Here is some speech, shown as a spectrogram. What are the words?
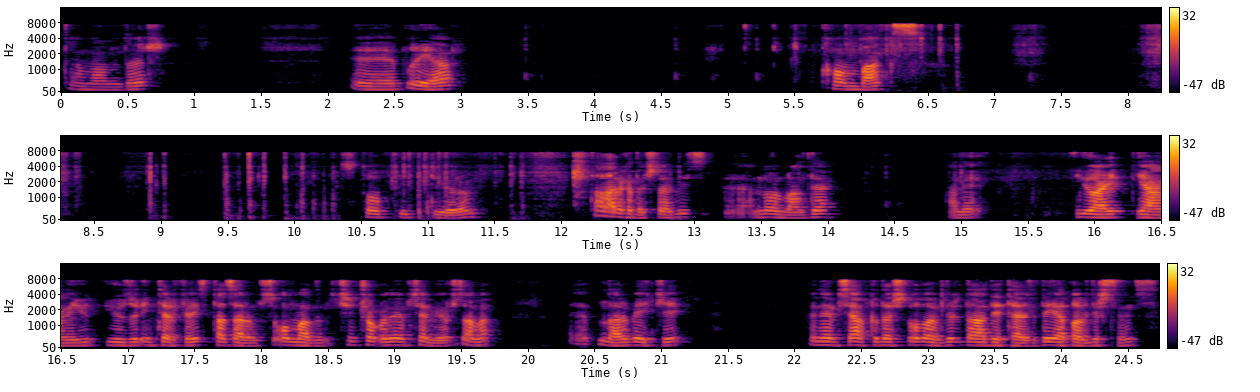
Tamamdır. Ee, buraya combox stop bit diyorum. Tamam arkadaşlar biz e, normalde hani UI yani user interface tasarımcısı olmadığı için çok önemsemiyoruz ama e, bunları belki önemli arkadaşlar olabilir. Daha detaylı da yapabilirsiniz.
